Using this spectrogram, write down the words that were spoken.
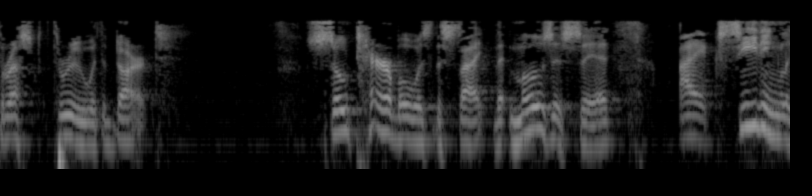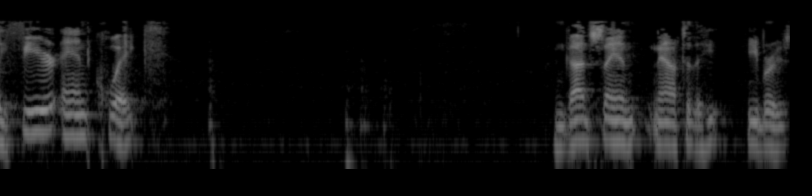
thrust through with a dart. So terrible was the sight that Moses said, I exceedingly fear and quake. And God's saying now to the Hebrews,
